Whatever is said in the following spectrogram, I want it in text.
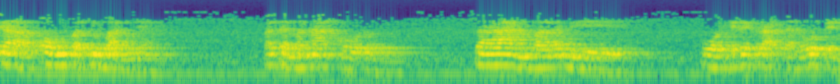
เจ้าองค์ปัจจุบันเนี่ยพระเจ้านาโคดมสร้างบารมีปวดให้ได้กราบแต่รู้เป็น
